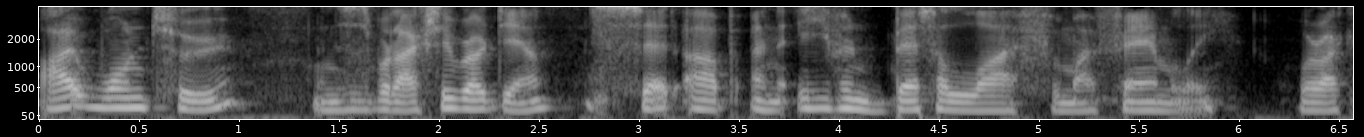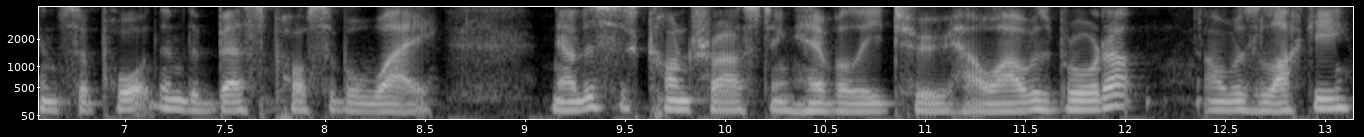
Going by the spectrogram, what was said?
I want to and this is what I actually wrote down set up an even better life for my family where I can support them the best possible way. Now, this is contrasting heavily to how I was brought up. I was lucky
